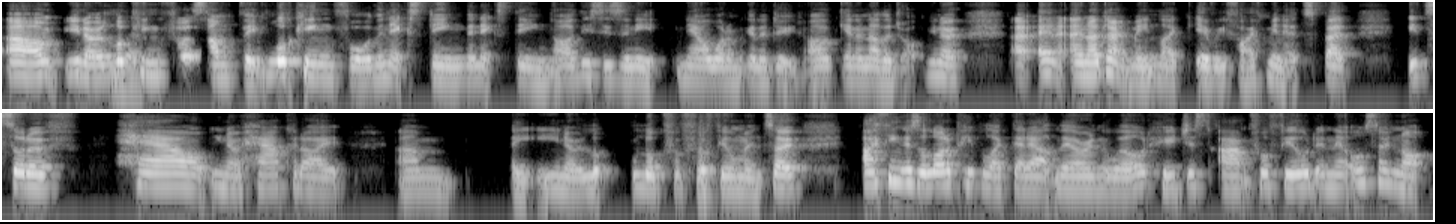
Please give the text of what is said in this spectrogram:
Um, you know, looking yeah. for something, looking for the next thing, the next thing. Oh, this isn't it. Now what am I going to do? I'll get another job, you know. Uh, and, and I don't mean like every five minutes but it's sort of how you know how could I um, you know look look for fulfillment? So i think there's a lot of people like that out there in the world who just aren't fulfilled and they're also not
